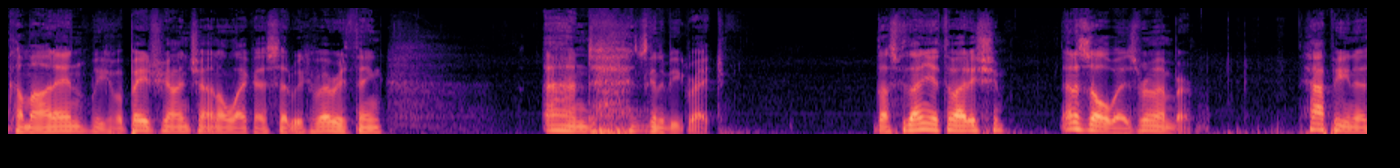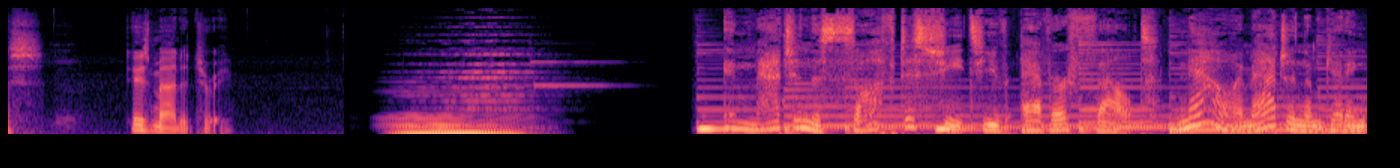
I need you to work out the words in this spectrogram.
come on in. We have a Patreon channel. Like I said, we have everything. And it's going to be great. До свидания, товарищи. And as always, remember, happiness is mandatory. Imagine the softest sheets you've ever felt. Now imagine them getting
